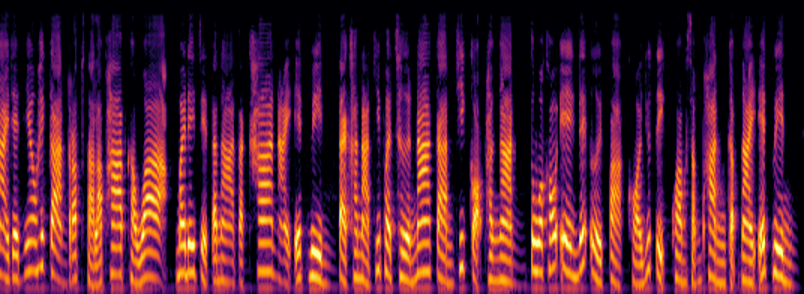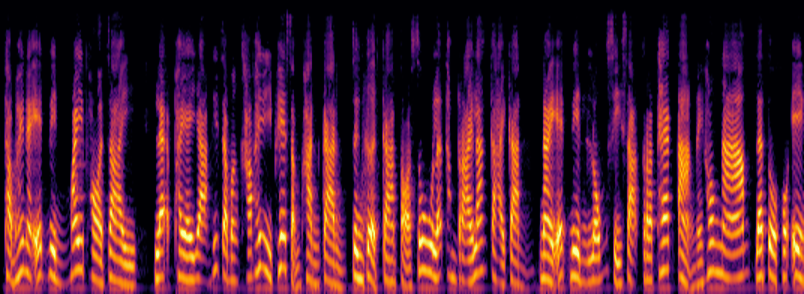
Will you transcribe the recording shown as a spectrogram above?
นายเดนเนียลให้การรับสารภาพค่ะว่า ไม่ได้เจตนาจะฆ่านายเอ็ดวิน แต่ขณะที่เผชิญหน้ากันที่เกาะพังงานตัวเขาเองได้เอ่ยปากขอยุติความสัมพันธ์กับนายเอ็ดวินทำให้นายเอ็ดวินไม่พอใจ และพยายามที่จะบังคับให้มีเพศสัมพันธ์กัน จึงเกิดการต่อสู้และทำร้ายร่างกายกันนายเอ็ดวินล้มศีรษะกระแทกอ่างในห้องน้ำและตัวเขาเอง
